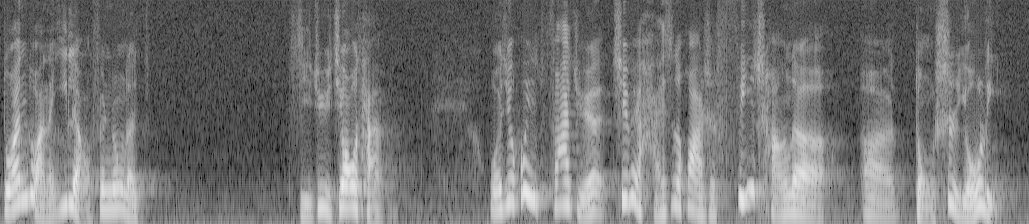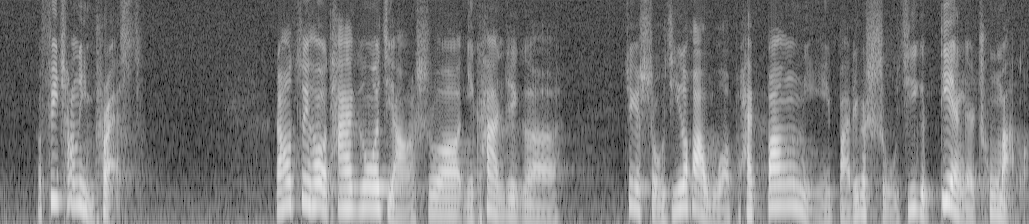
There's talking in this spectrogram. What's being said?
短短的一两分钟的几句交谈，我就会发觉这位孩子的话是非常的。呃，懂事有礼，非常的 impressed。然后最后他还跟我讲说：“你看这个，这个手机的话，我还帮你把这个手机的电给充满了。”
